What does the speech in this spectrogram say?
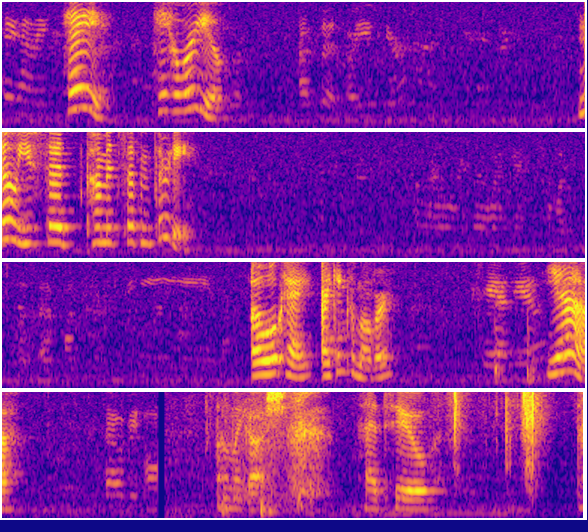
hey honey hey hey how are you I'm good are you here no you said come at 7.30. Oh, okay. I can come over. Can you? Yeah. That would be awesome. Oh my gosh. I had to.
